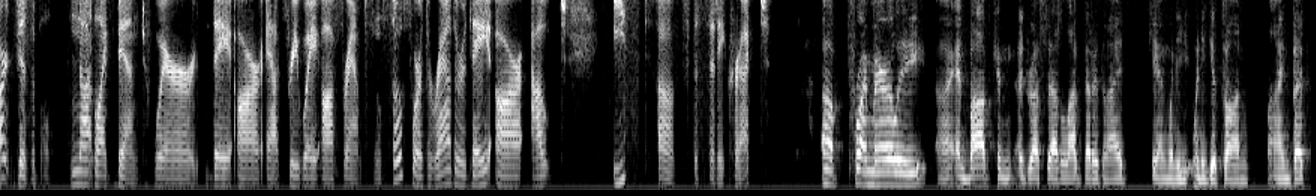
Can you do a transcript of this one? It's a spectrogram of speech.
aren't visible, not like Bend, where they are at freeway off ramps and so forth. Rather, they are out east of the city, correct? Uh, primarily, uh, and Bob can address that a lot better than I can when he when he gets online. But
